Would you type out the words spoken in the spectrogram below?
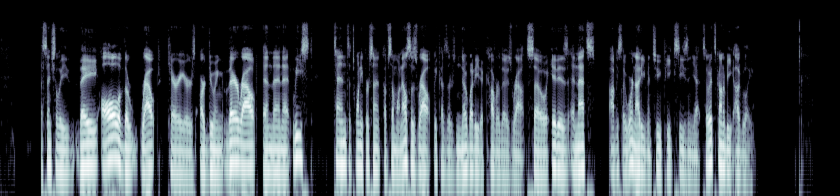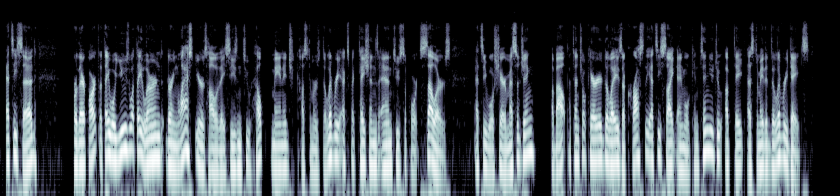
Essentially, they all of the route carriers are doing their route, and then at least 10 to 20% of someone else's route because there's nobody to cover those routes. So it is, and that's obviously we're not even to peak season yet, so it's going to be ugly. Etsy said, for their part, that they will use what they learned during last year's holiday season to help manage customers' delivery expectations and to support sellers. Etsy will share messaging about potential carrier delays across the Etsy site and will continue to update estimated delivery dates.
